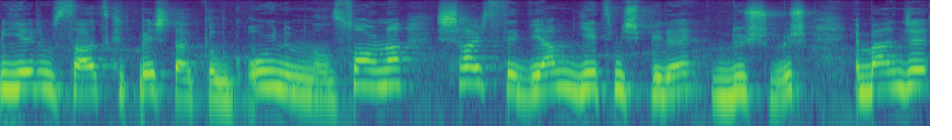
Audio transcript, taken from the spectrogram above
bir yarım saat 45 dakikalık oyunumdan sonra şarj seviyem 71'e düşmüş. E bence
